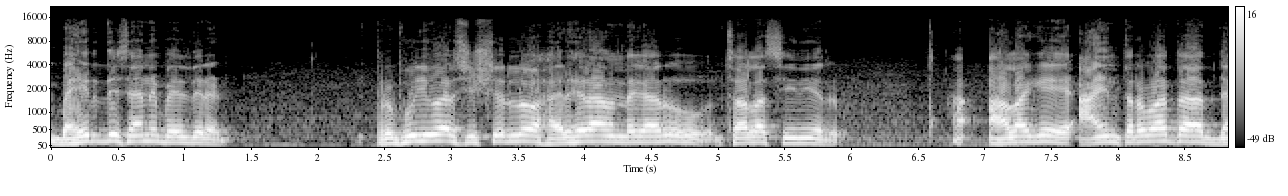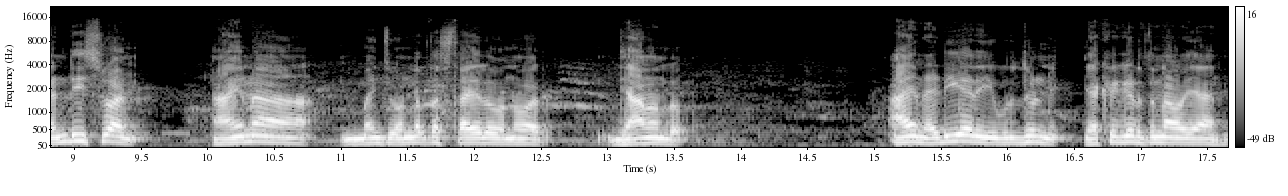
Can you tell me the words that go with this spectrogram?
బహిర్దేశాన్ని బయలుదేరాడు. ప్రభుజీ వారి శిష్యుల్లో హరిహరానంద గారు చాలా సీనియర్. అలాగే ఆయన తర్వాత దండీస్వామి ఆయన మంచి ఉన్నత స్థాయిలో ఉన్నవారు ధ్యానంలో. ఆయన అడిగారు ఈ వృద్ధుణ్ణి ఎక్కగెడుతున్నావయ్యా అని.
